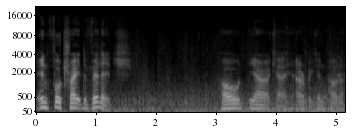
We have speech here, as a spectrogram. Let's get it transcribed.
Infiltrate the village. Hold. Yeah, okay. Arabic gunpowder.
